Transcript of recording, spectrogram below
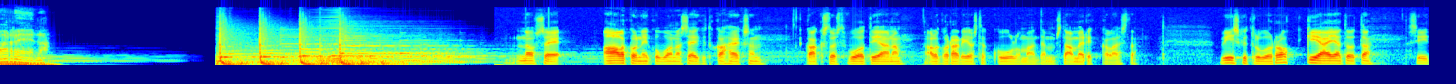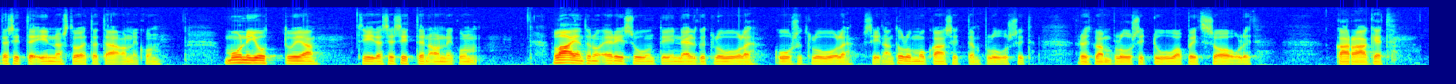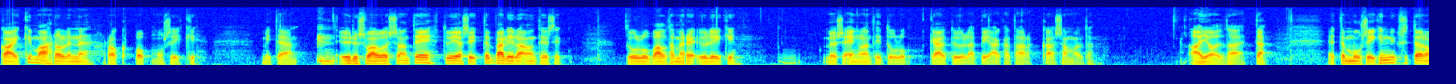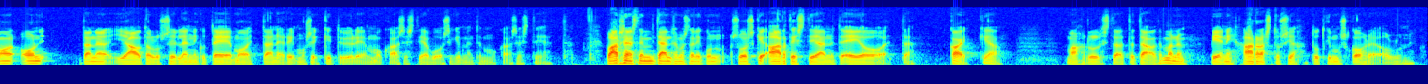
Areena. No se alkoi niin kuin vuonna 78 12-vuotiaana alkoi radiosta kuulumaan tämmöistä amerikkalaista 50-luvun rockia ja tuota, siitä sitten innostui, että tämä on niin kuin mun juttu ja siitä se sitten on niin kuin laajentunut eri suuntiin 40-luvulle, 60-luvulle. Siinä on tullut mukaan sitten bluesit, rhythm bluesit, doo-wopit, soulit, karaket, kaikki mahdollinen rock-pop-musiikki, mitä Yhdysvalloissa on tehty ja sitten välillä on tietysti tullut valtameren ylikin, myös englanti tullut käytyy läpi aika tarkkaan samoilta ajoilta, että, että musiikin niin sitten on, on tänne jaotellut sille niin kuin teemoittain eri musiikkityylien mukaisesti ja vuosikymmenten mukaisesti. Että varsinaisesti mitään semmoista niin suosikkiartistia nyt ei ole, että kaikkea mahdollista, että tämä on tämmöinen pieni harrastus ja tutkimuskohde ollut. Niin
